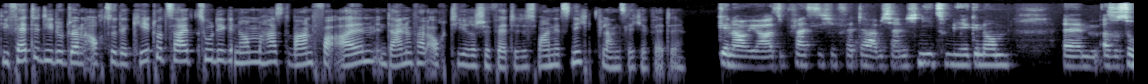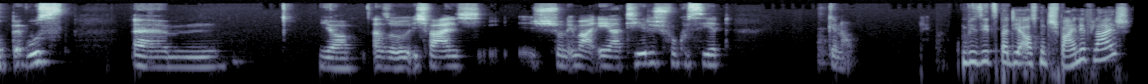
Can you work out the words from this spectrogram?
die Fette, die du dann auch zu der Keto-Zeit zu dir genommen hast, waren vor allem in deinem Fall auch tierische Fette. Das waren jetzt nicht pflanzliche Fette. Genau, ja. Also pflanzliche Fette habe ich eigentlich nie zu mir genommen. Ähm, also so bewusst. Ähm, ja, also ich war eigentlich schon immer eher tierisch fokussiert. Genau. Und wie sieht es bei dir aus mit Schweinefleisch?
